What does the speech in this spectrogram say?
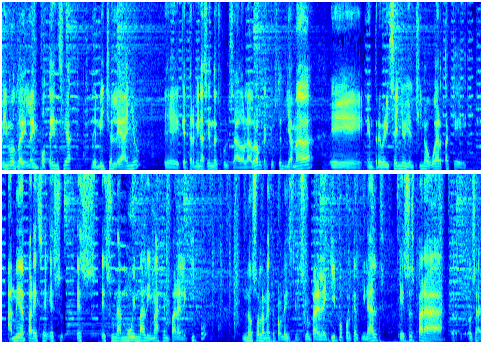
vimos la, impotencia de Michel Leaño, eh, que termina siendo expulsado. La bronca que usted llamaba eh, entre Briseño y el chino Huerta, que a mí me parece es, es, una muy mala imagen para el equipo, no solamente por la institución, para el equipo, porque al final eso es para, o sea,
